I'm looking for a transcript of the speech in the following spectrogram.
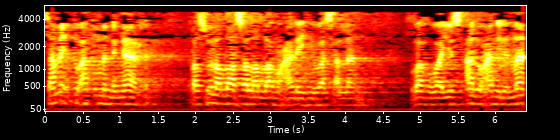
Sampai itu aku mendengar Rasulullah sallallahu alaihi wasallam wa huwa yus'alu 'anil ma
